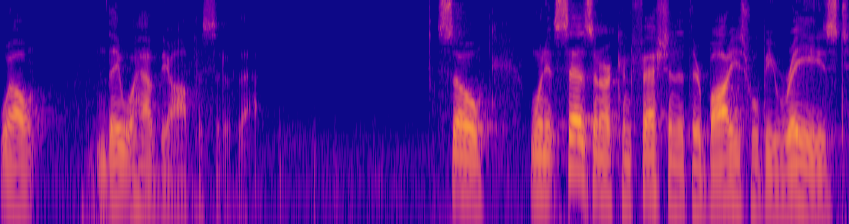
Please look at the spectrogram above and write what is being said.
Well, they will have the opposite of that. So, when it says in our confession that their bodies will be raised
